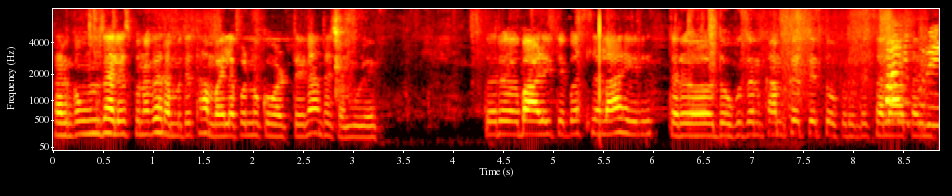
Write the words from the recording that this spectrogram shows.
कारण का ऊन झाल्यास पुन्हा घरामध्ये थांबायला पण नको वाटतंय ना त्याच्यामुळे. तर बाळ इथे बसलेला आहे. तर दोघंजण काम करते तोपर्यंत चला आता मी.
